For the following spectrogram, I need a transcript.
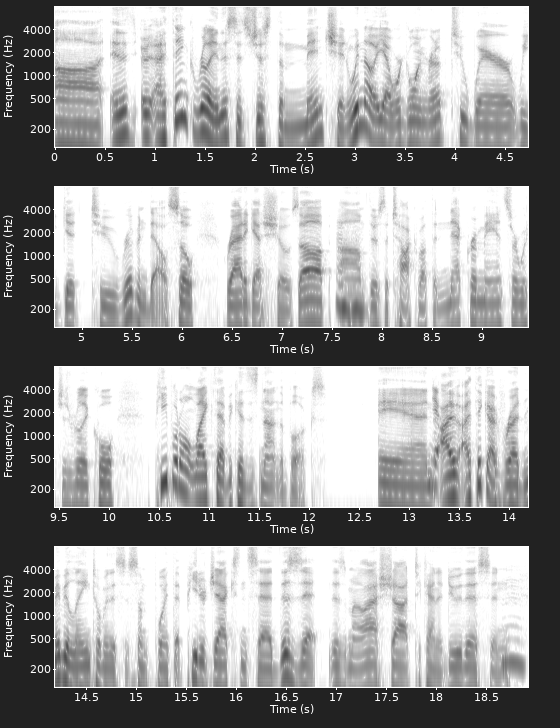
Uh, and it, I think really in this, it's just the mention. We know, yeah, we're going right up to where we get to Rivendell. So Radagast shows up. Um, there's a talk about the Necromancer, which is really cool. People don't like that because it's not in the books. And Yep. I, I think I've read, maybe Lane told me this at some point, that Peter Jackson said, "This is it. This is my last shot to kind of do this and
